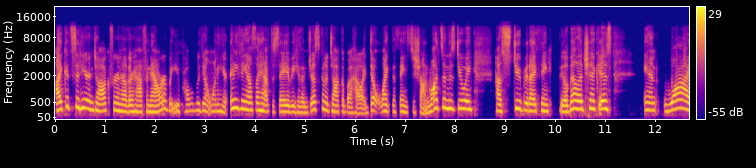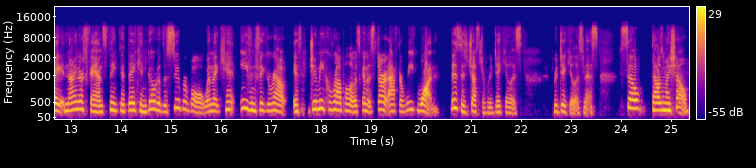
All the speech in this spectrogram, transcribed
I could sit here and talk for another half an hour, but you probably don't want to hear anything else I have to say because I'm just going to talk about how I don't like the things Deshaun Watson is doing, how stupid I think Bill Belichick is, and why Niners fans think that they can go to the Super Bowl when they can't even figure out if Jimmy Garoppolo is going to start after week one. This is just a ridiculous, ridiculousness. So that was my show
